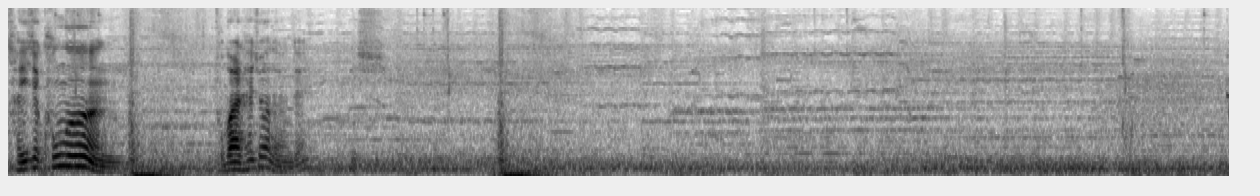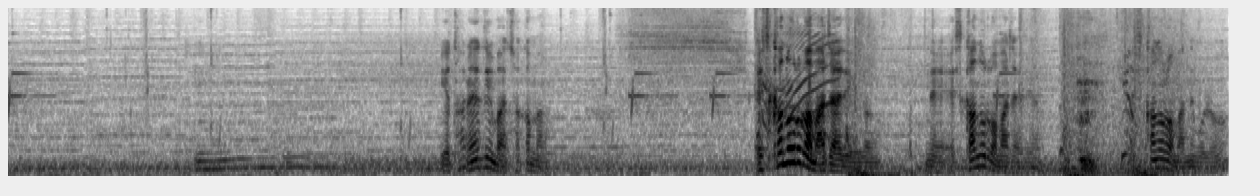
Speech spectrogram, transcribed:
자 이제 궁은 도발해줘야 되는데. 이씨. 이거 다른 애들이 맞아. 잠깐만. 에스카노르가 맞아야 돼요 이건 네 에스카노르가 맞아야 돼요. 에스카노르가 맞는 걸로.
